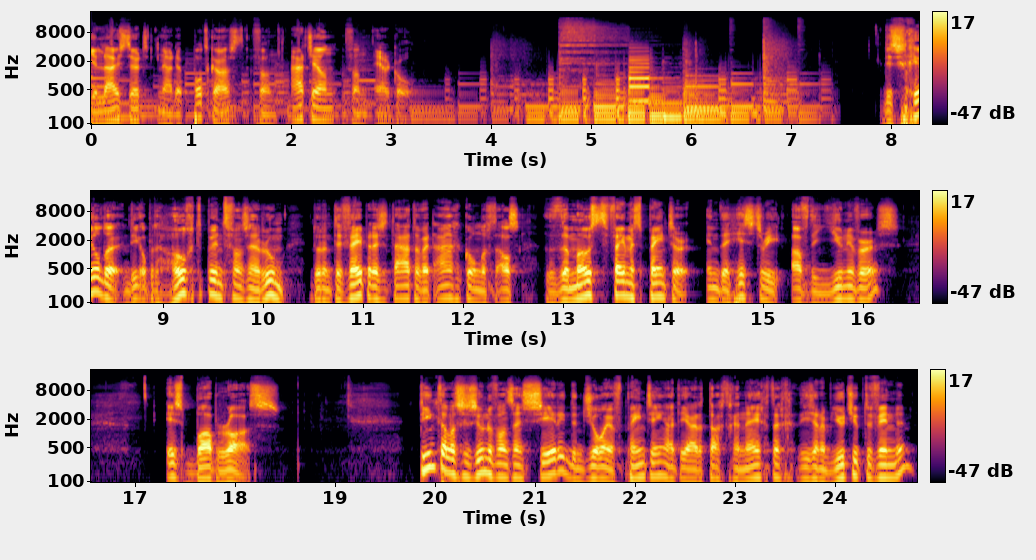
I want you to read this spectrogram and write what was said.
Je luistert naar de podcast van Aartjan van Erkel. De schilder die op het hoogtepunt van zijn roem door een tv-presentator werd aangekondigd als the most famous painter in the history of the universe, is Bob Ross. Tientallen seizoenen van zijn serie The Joy of Painting uit de jaren 80 en 90 die zijn op YouTube te vinden.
